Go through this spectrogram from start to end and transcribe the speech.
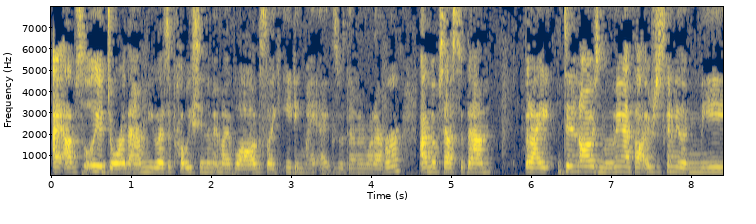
I absolutely adore them. You guys have probably seen them in my vlogs, like eating my eggs with them and whatever. I'm obsessed with them. But I didn't know I was moving. I thought it was just gonna be like me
